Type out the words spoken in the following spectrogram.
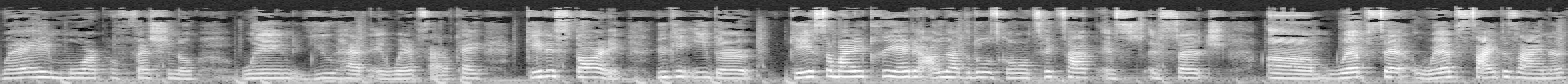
way more professional when you have a website okay? Get it started. You can either get somebody to create it. All you have to do is go on tiktok and, and search um, website website designer,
